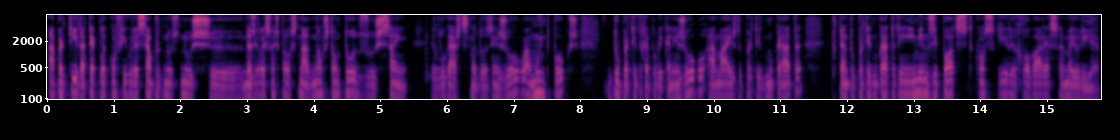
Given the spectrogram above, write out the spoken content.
à partida, até pela configuração, porque nos, nos, eh, nas eleições para o Senado não estão todos os 100 lugares de senadores em jogo, há muito poucos do Partido Republicano em jogo, há mais do Partido Democrata, portanto, o Partido Democrata tem menos hipóteses de conseguir roubar essa maioria.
